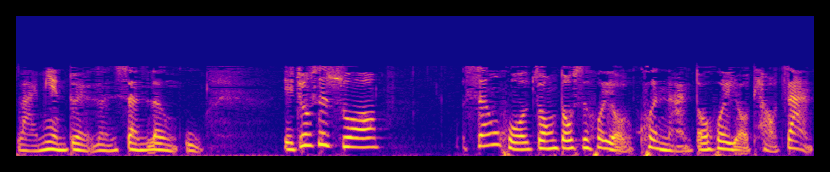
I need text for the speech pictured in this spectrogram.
来面对人生任务。也就是说，生活中都是会有困难，都会有挑战。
